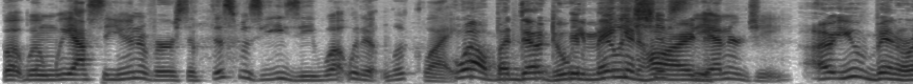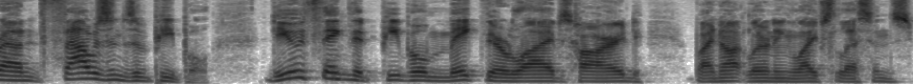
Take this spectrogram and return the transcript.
But when we ask the universe if this was easy, what would it look like? Well, but do, do we it make really it hard? The energy. Uh, you've been around thousands of people. Do you think mm-hmm. that people make their lives hard by not learning life's lessons?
